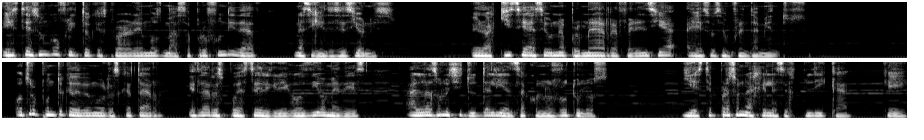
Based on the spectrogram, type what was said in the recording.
Este es un conflicto que exploraremos más a profundidad en las siguientes sesiones, pero aquí se hace una primera referencia a esos enfrentamientos. Otro punto que debemos rescatar es la respuesta del griego Diomedes a la solicitud de alianza con los rútulos, y este personaje les explica que,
